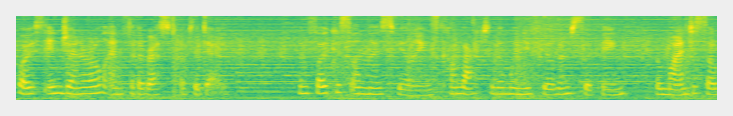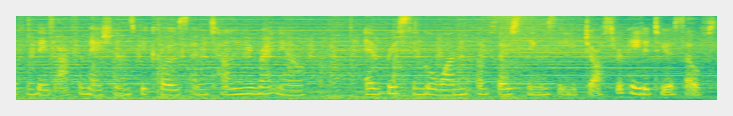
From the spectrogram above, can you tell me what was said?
both in general and for the rest of the day. And focus on those feelings. Come back to them when you feel them slipping. Remind yourself of these affirmations because I'm telling you right now, every single one of those things that you've just repeated to yourselves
